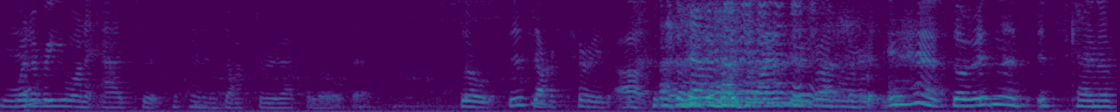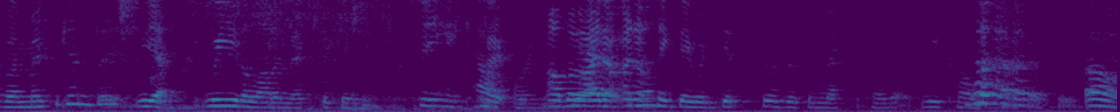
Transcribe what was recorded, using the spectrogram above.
Yeah. whatever you want to add to it to kind of doctor it up a little bit. So this Doctor is it up. That's a fun word. so isn't it? It's kind of a Mexican dish. Yes, we eat a lot of Mexican. Being in type- California. although I don't, I don't think they would get serve this in Mexico, but we call it taco soup. Oh,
